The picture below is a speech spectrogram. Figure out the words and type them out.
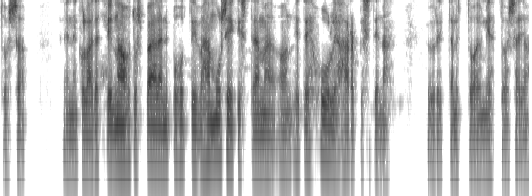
tuossa ennen kuin laitettiin nauhoitus päälle, niin puhuttiin vähän musiikista ja mä oon itse huuliharpistina yrittänyt toimia tuossa jo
